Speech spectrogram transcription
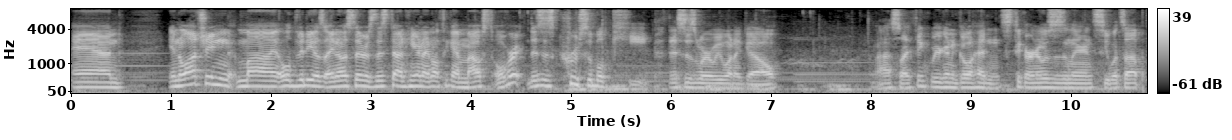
and in watching my old videos, I noticed there was this down here, and I don't think I moused over it. This is Crucible Keep. This is where we want to go. Uh, so I think we're gonna go ahead and stick our noses in there and see what's up,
